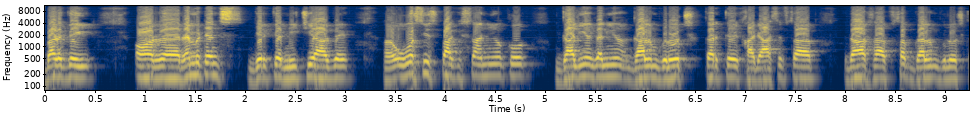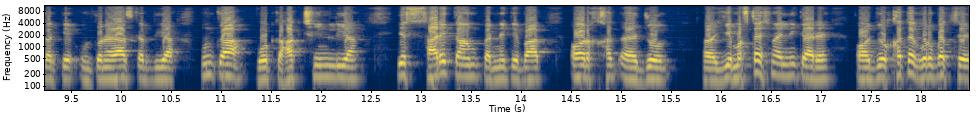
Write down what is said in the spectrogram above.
बढ़ गई। और रेमिटेंस गिर कर नीचे आ गए। ओवरसीज पाकिस्तानियों को गालियाँ गालियाँ, गालम गलोच करके, ख्वाजा आसिफ साहब, दार साहब, सब गालम गलोच करके उनको नाराज़ कर दिया। उनका वोट का हक छीन लिया। ये सारे काम करने के बाद और जो ये मफ्ता इसमाइल नहीं कह रहे और जो खत गुर्बत से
